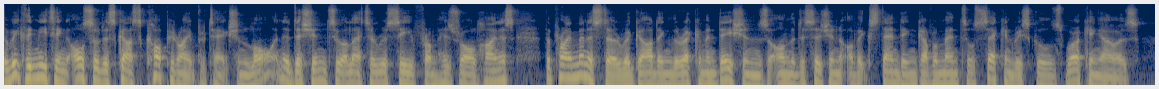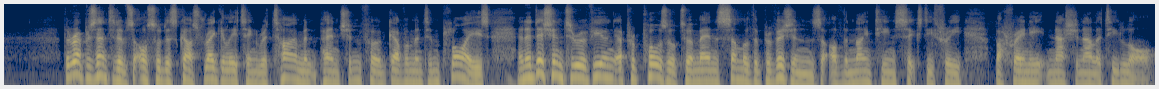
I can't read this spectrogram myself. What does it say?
The weekly meeting also discussed copyright protection law in addition to a letter received from His Royal Highness the Prime Minister regarding the recommendations on the decision of extending governmental secondary schools' working hours. The representatives also discussed regulating retirement pension for government employees, in addition to reviewing a proposal to amend some of the provisions of the 1963 Bahraini nationality law.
